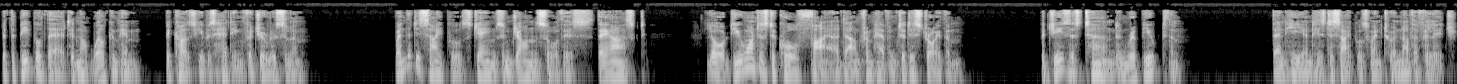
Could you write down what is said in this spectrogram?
But the people there did not welcome him because he was heading for Jerusalem. When the disciples, James and John, saw this, they asked, Lord, do you want us to call fire down from heaven to destroy them? But Jesus turned and rebuked them. Then he and his disciples went to another village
